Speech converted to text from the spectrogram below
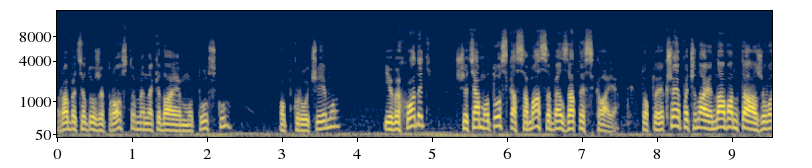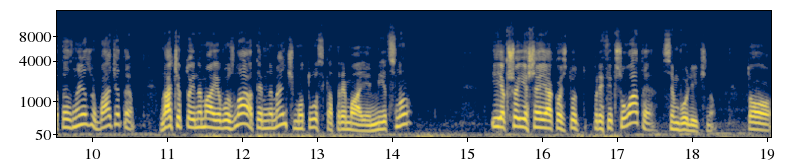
Робиться дуже просто. Ми накидаємо мотузку, обкручуємо, і виходить, що ця мотузка сама себе затискає. Тобто, якщо я починаю навантажувати знизу, бачите, начебто і немає вузла, а тим не менш мотузка тримає міцно. І якщо її ще якось тут прифіксувати символічно, то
